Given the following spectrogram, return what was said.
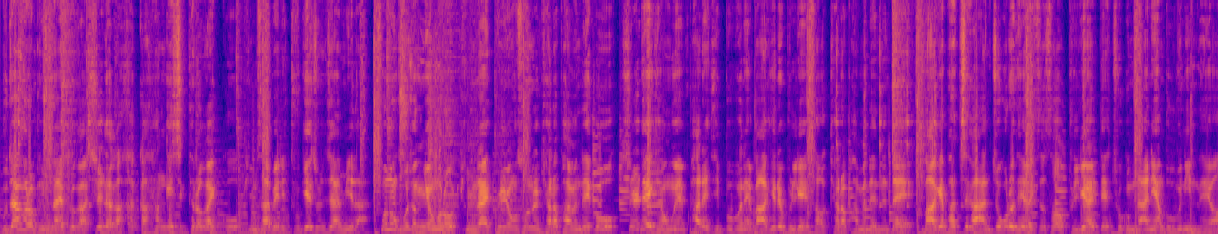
무장으로 빔라이플과 실드가 각각 한 개씩 들어가 있고 빔사벨이 두 개 존재합니다. 손은 고정용으로 빔라이플용 손을 결합하면 되고 실드의 경우엔 팔의 뒷부분에 마개를 분리해서 결합하면 됐는데 마개 파츠가 안쪽으로 되어 있어서 분리할 때 조금 난이한 부분이 있네요.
